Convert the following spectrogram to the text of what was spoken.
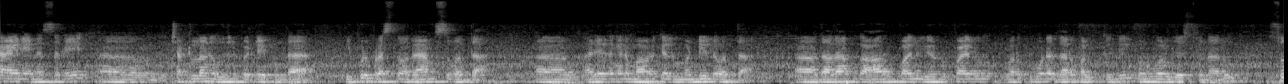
కాయనైనా సరే చెట్లలోనే వదిలిపెట్టేయకుండా ఇప్పుడు ప్రస్తుతం ర్యామ్స్ వద్ద అదేవిధంగా మామిడికాయలు మండీల వద్ద దాదాపుగా ఆరు రూపాయలు ఏడు రూపాయలు వరకు కూడా ధర పలుకుతుంది కొనుగోలు చేస్తున్నారు. సో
